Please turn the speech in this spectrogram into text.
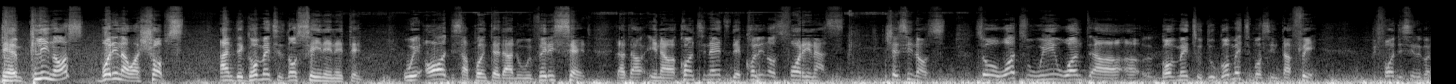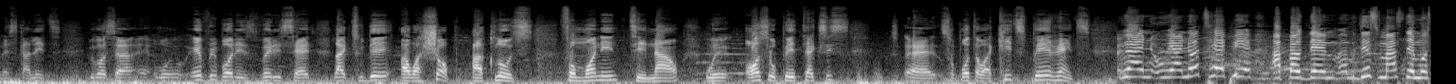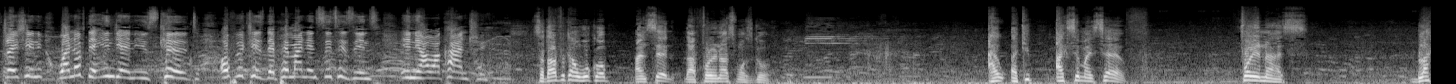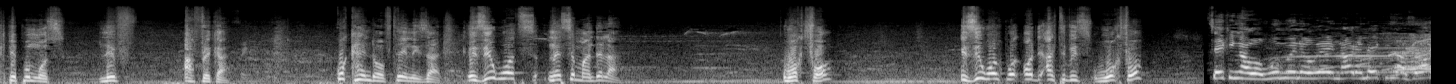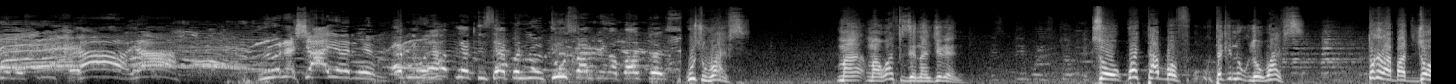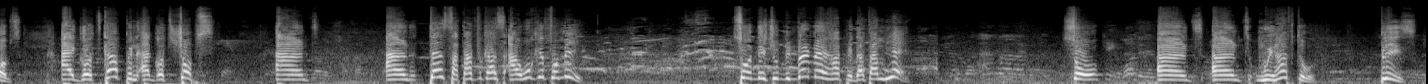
them clean us, burning our shops. And the government is not saying anything. We're all disappointed and we're very sad that in our continent they're calling us foreigners, chasing us. So what we want uh, uh, government to do, government must interfere before this thing is going to escalate because uh, everybody is very sad. Like today, our shop are closed from morning till now. We also pay taxes, uh, support our kids, pay rent. We are, we are not happy about the, um, this mass demonstration. One of the Indian is killed, of which is the permanent citizens in our country. South African woke up and said that foreigners must go. I, I keep asking myself, foreigners, black people must leave Africa. What kind of thing is that? Is it what Nelson Mandela worked for? Is it what, what all the activists work for? Taking our women away, now they're making us run in the streets. Yeah, yeah. We wanna shire them. Everyone, yeah. not let this happen. We'll do something about this. Which wives? My my wife is a Nigerian. So what type of taking your wives? Talking about jobs. I got company, I got shops and and 10 South Africans are working for me. So they should be very, very happy that I'm here. So, and and we have to, please,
